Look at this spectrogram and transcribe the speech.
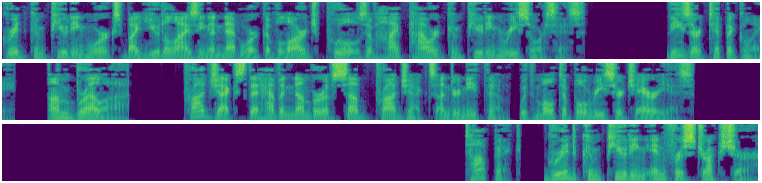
grid computing works by utilizing a network of large pools of high-powered computing resources. These are typically umbrella projects that have a number of sub-projects underneath them, with multiple research areas. Grid computing infrastructure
